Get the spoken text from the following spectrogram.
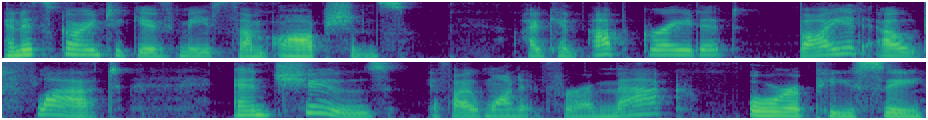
and it's going to give me some options. I can upgrade it, buy it out flat, and choose if I want it for a Mac or a PC.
